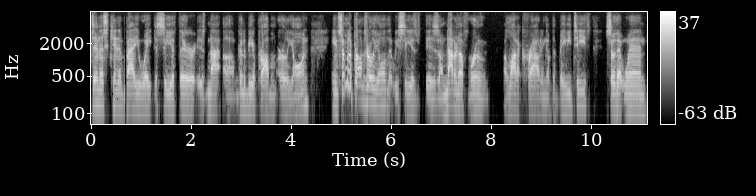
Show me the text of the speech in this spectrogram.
dentists can evaluate to see if there is not uh, going to be a problem early on. And some of the problems early on that we see is is um, not enough room, a lot of crowding of the baby teeth, so that when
